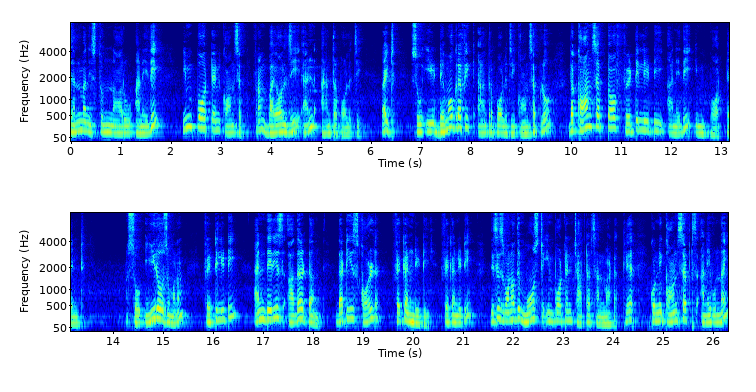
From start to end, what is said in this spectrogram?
జన్మనిస్తున్నారు అనేది important concept from biology and anthropology right? So ఈ డెమోగ్రఫిక్ ఆంథ్రపాలజీ కాన్సెప్ట్లో ద కాన్సెప్ట్ ఆఫ్ ఫెర్టిలిటీ అనేది ఇంపార్టెంట్. సో ఈరోజు మనం fertility and there is other term that is called fecundity. Fecundity this is one of the most important chapters అనమాట క్లియర్? కొన్ని కాన్సెప్ట్స్ అనేవి ఉన్నాయి.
